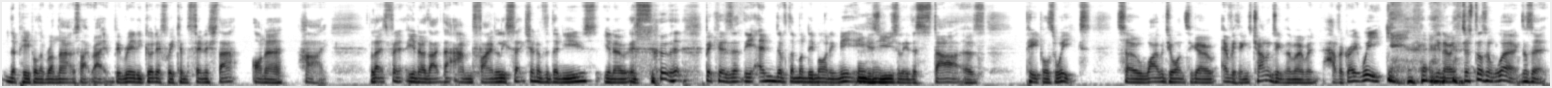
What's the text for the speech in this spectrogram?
the people that run that it's like right it'd be really good if we can finish that on a high let's finish you know like the and finally section of the news you know because at the end of the monday morning meeting mm-hmm. is usually the start of people's weeks so why would you want to go? Everything's challenging at the moment. Have a great week. you know, it just doesn't work, does it?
